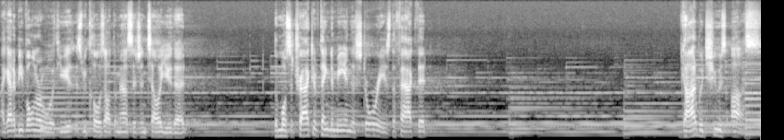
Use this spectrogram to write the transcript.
I got to be vulnerable with you as we close out the message and tell you that the most attractive thing to me in this story is the fact that God would choose us.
